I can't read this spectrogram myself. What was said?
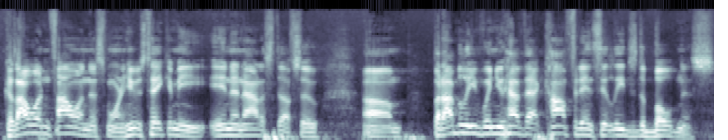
Because I wasn't following this morning. He was taking me in and out of stuff. So, um, but I believe when you have that confidence, it leads to boldness.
